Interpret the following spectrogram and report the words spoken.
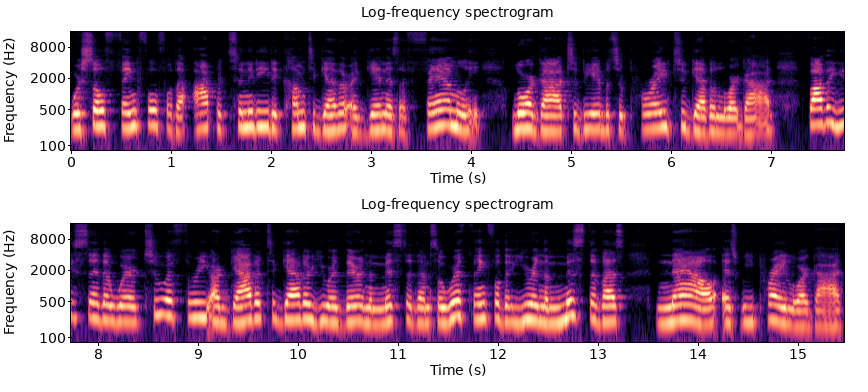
We're so thankful for the opportunity to come together again as a family, Lord God, to be able to pray together, Lord God. Father, you said that where two or three are gathered together, you are there in the midst of them. So we're thankful that you're in the midst of us now as we pray, Lord God.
